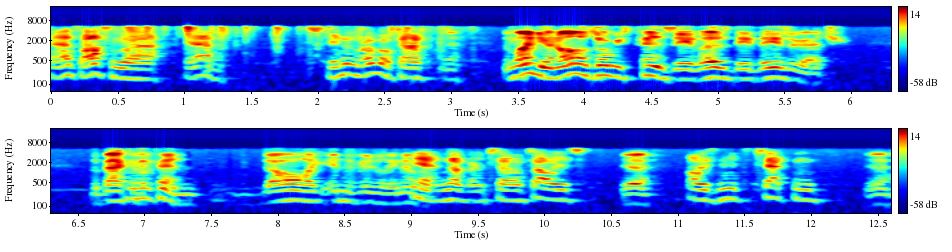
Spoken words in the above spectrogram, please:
That's awesome. Uh, yeah. Yeah. Sting and Robotop. Now, mind you, in all of Zobie's pins, they, las- they laser etch the back of Mhm. the pin. They're all like individually numbered. Yeah, numbered. So it's always Yeah, always neat to check and yeah,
